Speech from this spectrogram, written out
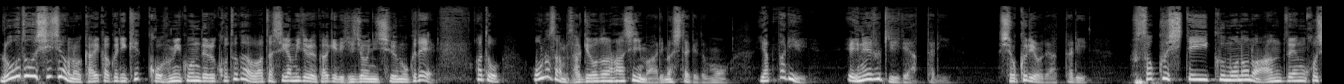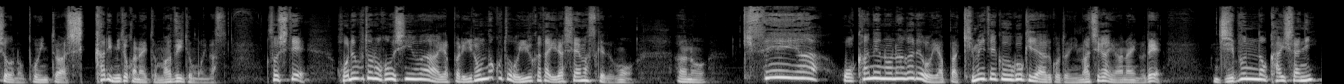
労働市場の改革に結構踏み込んでることが私が見てる限り非常に注目で、あと、小野さんの先ほどの話にもありましたけども、やっぱりエネルギーであったり、食料であったり、不足していくものの安全保障のポイントはしっかり見とかないとまずいと思います。そして、骨太の方針はやっぱりいろんなことを言う方いらっしゃいますけども、あの、規制やお金の流れをやっぱ決めていく動きであることに間違いはないので、自分の会社に、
